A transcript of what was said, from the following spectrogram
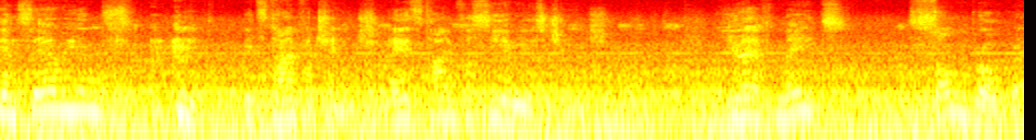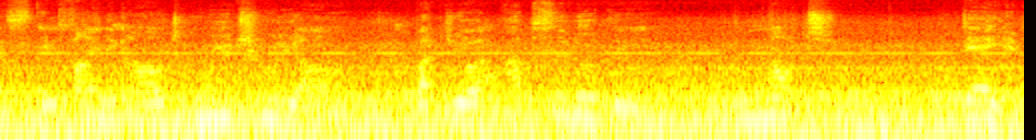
Cancerians, it's time for change, and it's time for serious change. You have made some progress in finding out who you truly are, but you're absolutely not there yet.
